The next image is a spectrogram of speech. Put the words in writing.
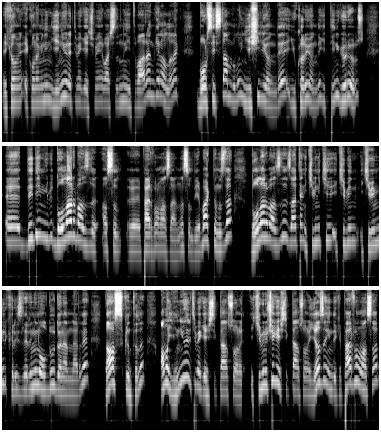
ekonomi, ekonominin yeni yönetime geçmeye başladığından itibaren genel olarak Borsa İstanbul'un yeşil yönde, yukarı yönde gittiğini görüyoruz. E, dediğim gibi dolar bazlı asıl e, performanslar nasıl diye baktığımızda dolar bazlı zaten 2002, 2000, 2001 krizlerinin olduğu dönemlerde daha sıkıntılı. Ama yeni yönetime geçtikten sonra 2003'e geçtikten sonra yaz ayındaki performanslar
